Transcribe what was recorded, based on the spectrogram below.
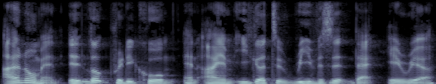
I don't know, man. It looked pretty cool and I am eager to revisit that area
